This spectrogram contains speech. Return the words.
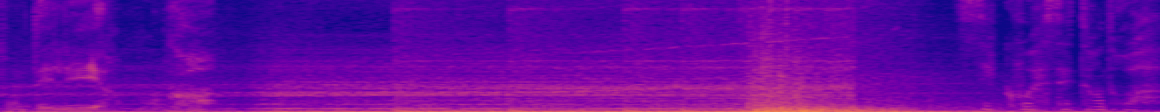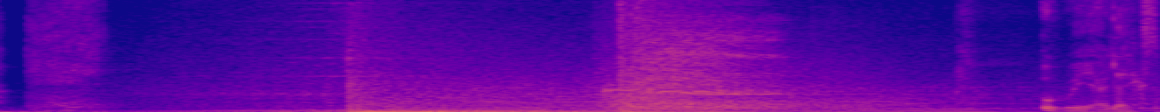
ton délire, mon grand C'est quoi cet endroit? Où est Alex?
